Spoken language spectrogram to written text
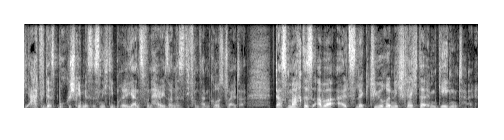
die Art, wie das Buch geschrieben ist, ist nicht die Brillanz von Harry, sondern das ist die von seinem Ghostwriter. Das macht es aber als Lektüre nicht schlechter, im Gegenteil.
